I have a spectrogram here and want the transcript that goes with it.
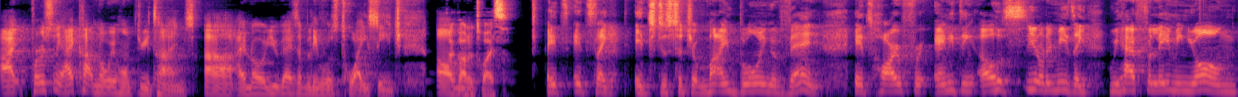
I personally, I caught No Way Home three times. Uh, I know you guys, I believe it was twice each. Um, I got it twice. it's it's like it's just such a mind blowing event. It's hard for anything else. You know what I mean? It's like we have filet mignon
